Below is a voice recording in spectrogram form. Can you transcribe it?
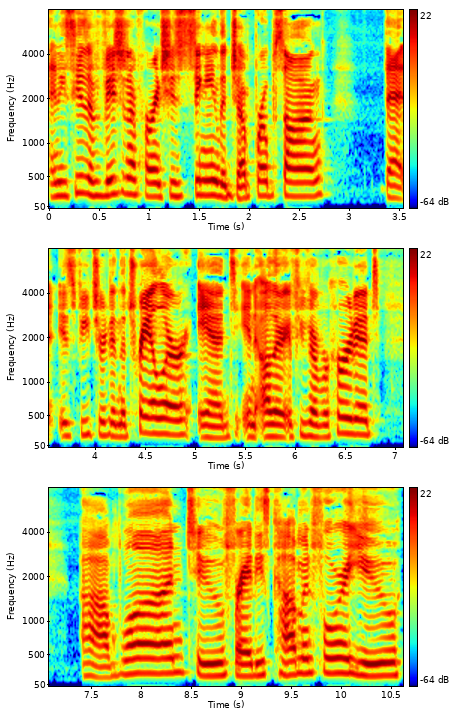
and he sees a vision of her and she's singing the jump rope song that is featured in the trailer and in other, if you've ever heard it. Uh, one, two, Freddy's coming for you.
